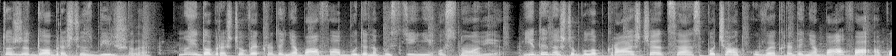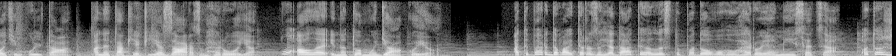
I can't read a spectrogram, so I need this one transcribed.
Тож добре, що збільшили. Ну і добре, що викрадення бафа буде на постійній основі. Єдине, що було б краще, це спочатку викрадення бафа, а потім ульта, а не так, як є зараз в героя. Ну але і на тому дякую. А тепер давайте розглядати листопадового героя місяця. Отож,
